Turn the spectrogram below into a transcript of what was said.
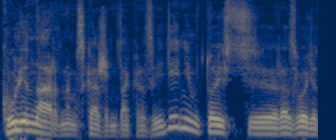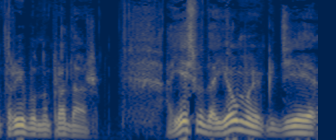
кулинарным, скажем так, разведением, то есть э, разводят рыбу на продажу. А есть водоемы, где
